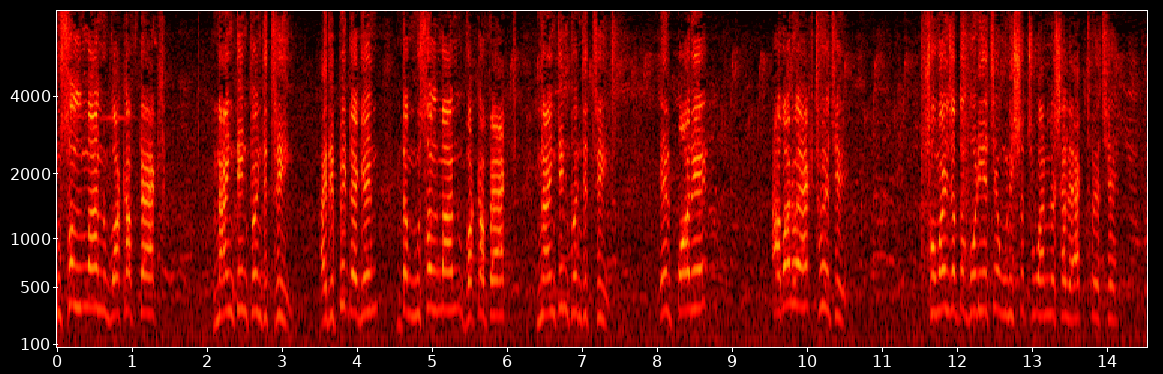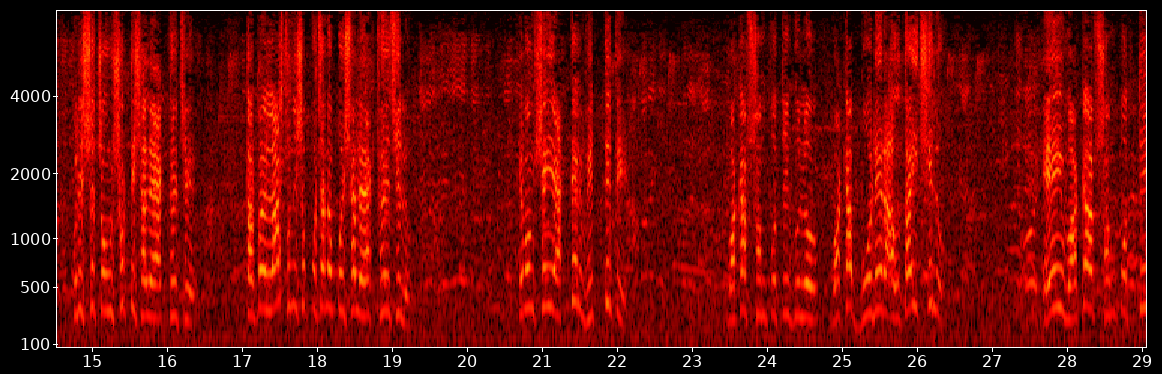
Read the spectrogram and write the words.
Mussalman waqf act nineteen twenty three. I repeat again the Mussalman waqf act নাইনটিন টোয়েন্টি থ্রি। এরপরে আবারও অ্যাক্ট হয়েছে। সময় যত গড়িয়েছে, উনিশশো চুয়ান্ন সালে অ্যাক্ট হয়েছে, উনিশশো চৌষট্টি সালে অ্যাক্ট হয়েছে, তারপরে লাস্ট উনিশশো পঁচানব্বই সালে অ্যাক্ট হয়েছিল। এবং সেই অ্যাক্টের ভিত্তিতে ওয়াকাফ সম্পত্তিগুলো ওয়াকাফ বোর্ডের আওতায় ছিল। এই ওয়াকাফ সম্পত্তি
